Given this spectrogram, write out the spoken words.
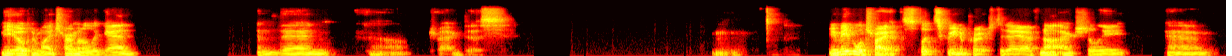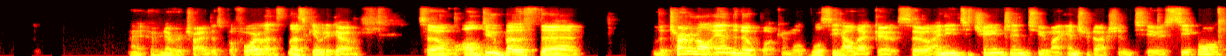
Me open my terminal again, and then I'll drag this. Hmm. Yeah, maybe we'll try a split screen approach today. I've not actually um, I've never tried this before. Let's let's give it a go. So I'll do both the the terminal and the notebook, and we'll, we'll see how that goes. So I need to change into my introduction to SQL,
